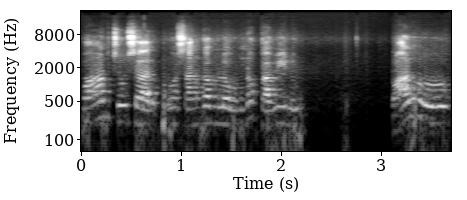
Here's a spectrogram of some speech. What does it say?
వాళ్ళు చూశారు. ఓ సంఘంలో ఉన్న కవిలు. వాళ్ళు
